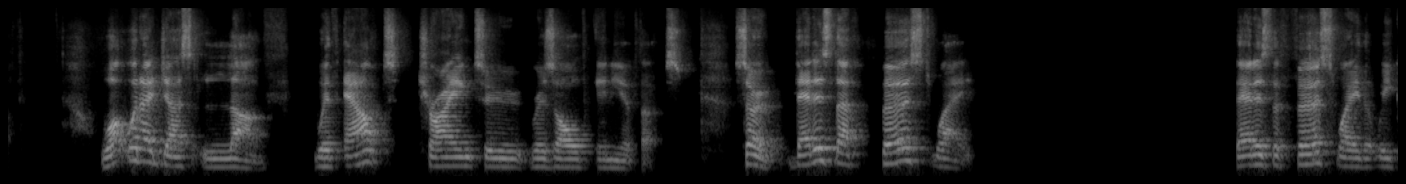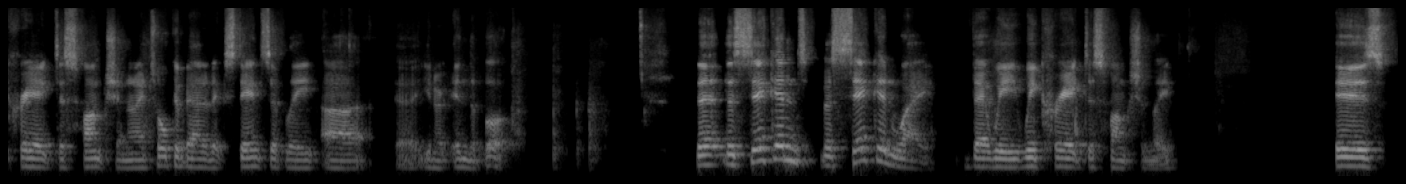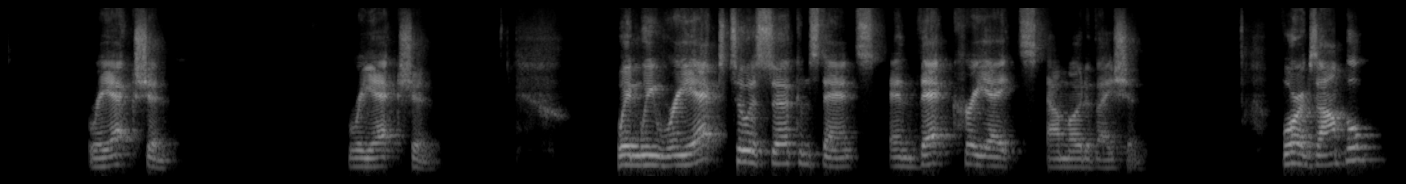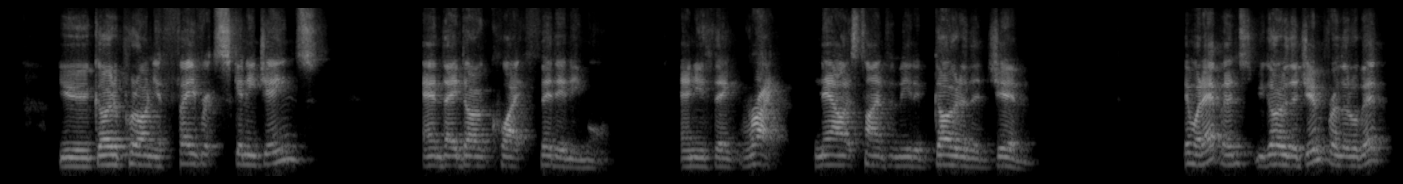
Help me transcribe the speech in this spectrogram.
What would I just love without trying to resolve any of those? So that is the first way. That is the first way that we create dysfunction. And I talk about it extensively, uh, uh, you know, in the book. The, the second, the second way that we we create dysfunctionally is reaction. Reaction. When we react to a circumstance and that creates our motivation. For example you go to put on your favorite skinny jeans and they don't quite fit anymore. And you think right now it's time for me to go to the gym. Then what happens? You go to the gym for a little bit,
